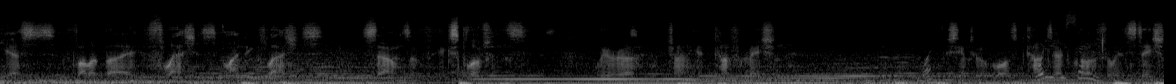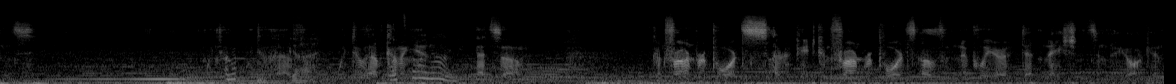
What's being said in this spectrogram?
yes, followed by flashes, blinding flashes, sounds of explosions. We're uh, trying to get confirmation. What? We seem to have lost What did contact he with our affiliate stations. We do, we do have, God. we do have coming going in. on? That's um, confirmed reports. I repeat, confirmed reports of nuclear detonations in New York and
